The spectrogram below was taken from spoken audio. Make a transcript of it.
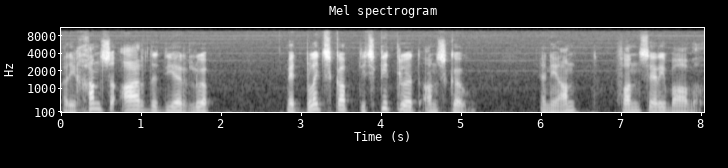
wat die ganse aarde deurloop, met blijdskap die skietlood aanskou, in die hand van Seribabel.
